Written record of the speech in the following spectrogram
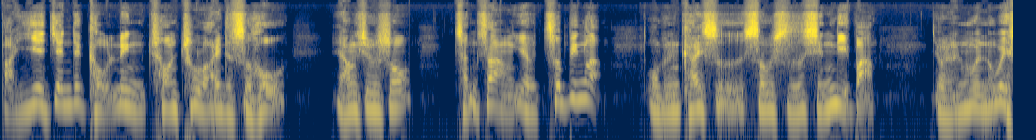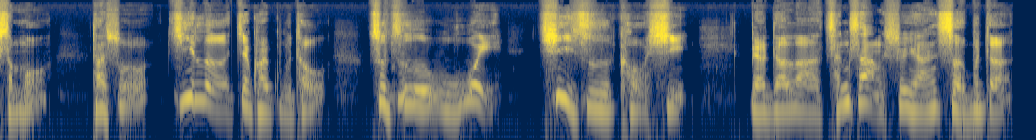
把夜间的口令传出来的时候，杨修说：“丞相要撤兵了，我们开始收拾行李吧。”有人问为什么？他说：“鸡肋这块骨头，吃之无味，弃之可惜，表达了丞相虽然舍不得，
